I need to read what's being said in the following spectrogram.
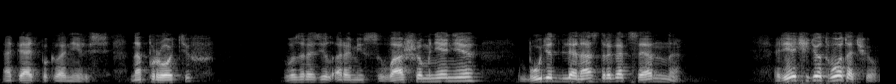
опять поклонились. «Напротив», — возразил Арамис, — «ваше мнение будет для нас драгоценно. Речь идет вот о чем.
